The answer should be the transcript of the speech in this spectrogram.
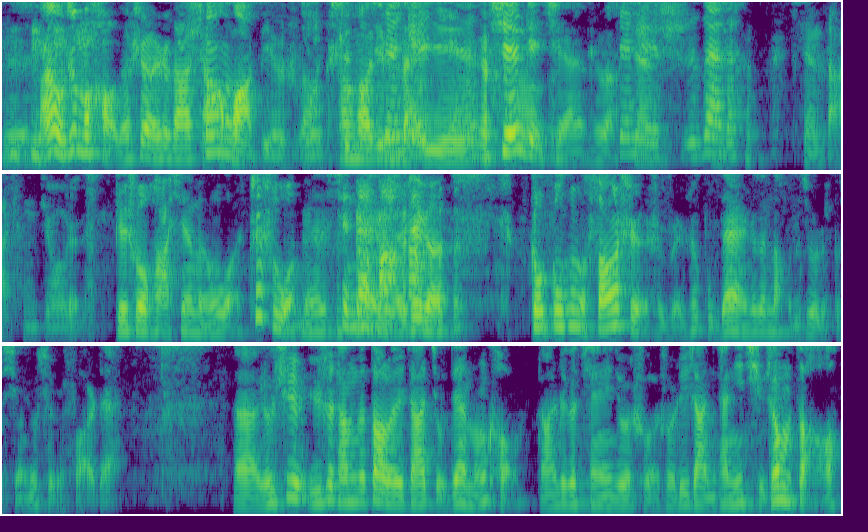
呃哪有这么好的事儿是吧？啥话别说，啊啥话真金白银先给，先给钱是吧？先给实在的，先达成交易，别说话，先吻我，这是我们现代人的这个沟沟通的方式，是不是？这古代人这个脑子就是不行，尤其是富二代。呃，于是于是他们就到了一家酒店门口，然后这个千爷就说：“说李长，你看你起这么早，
